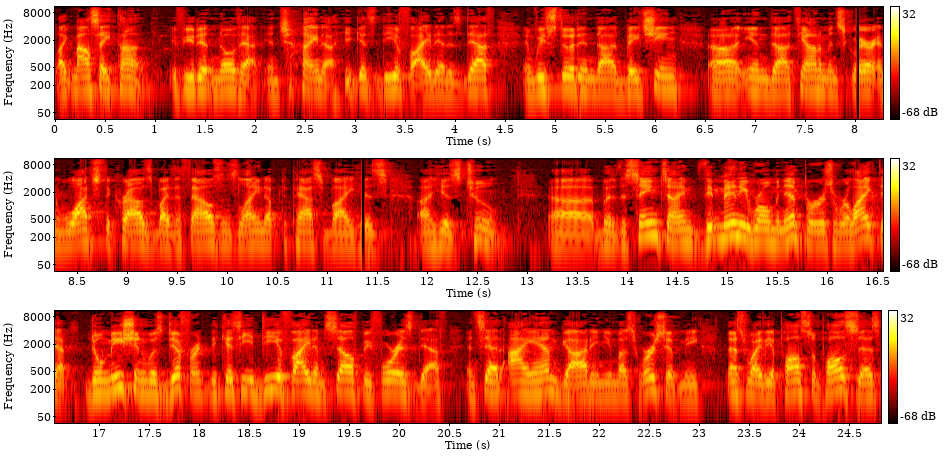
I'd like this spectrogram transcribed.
like Mao Zedong, if you didn't know that, in China. He gets deified at his death, and we stood in uh, Beijing uh, in uh, Tiananmen Square and watched the crowds by the thousands line up to pass by his, uh, his tomb. Uh, but at the same time, the, many Roman emperors were like that. Domitian was different because he deified himself before his death and said, I am God and you must worship me. That's why the Apostle Paul says,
